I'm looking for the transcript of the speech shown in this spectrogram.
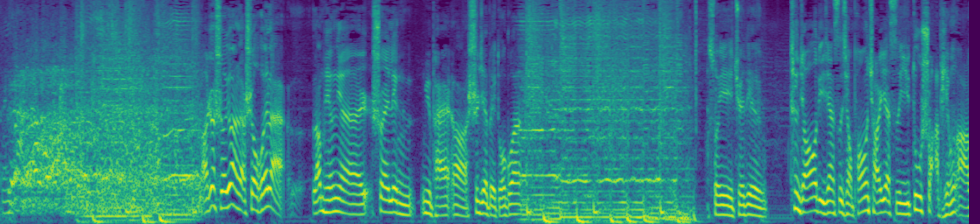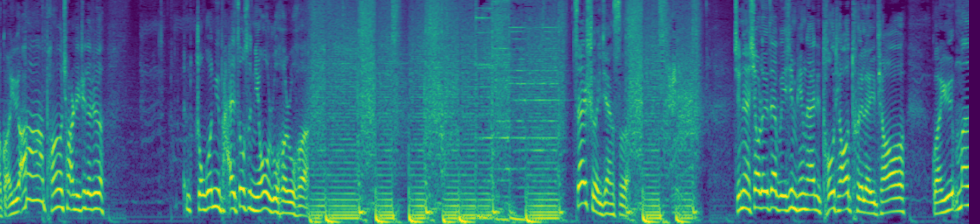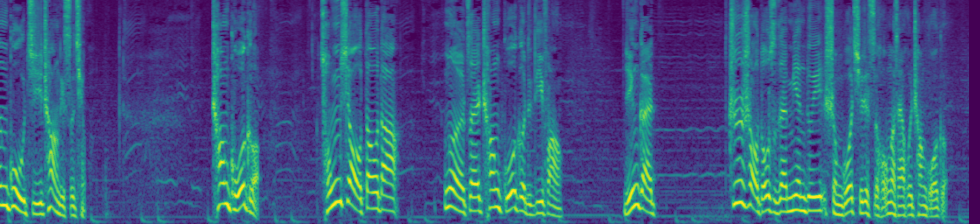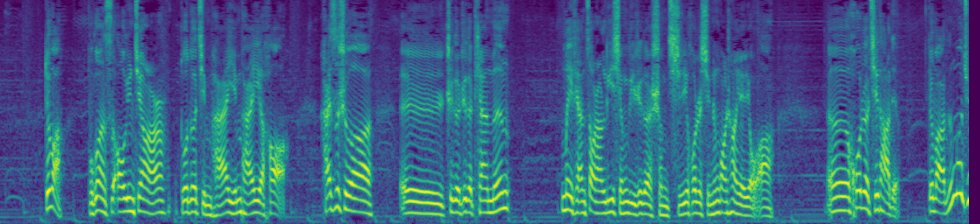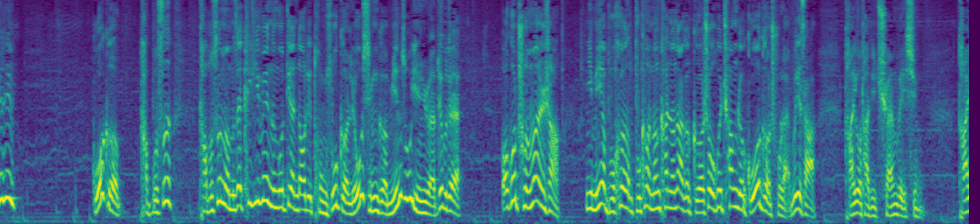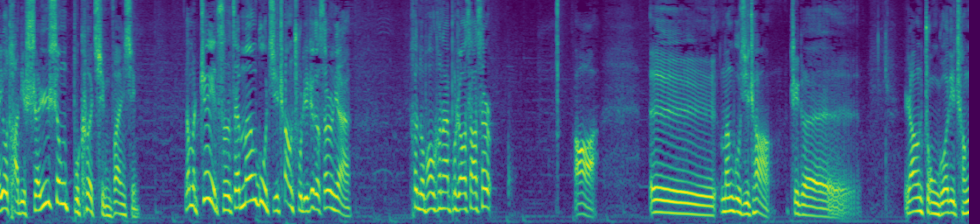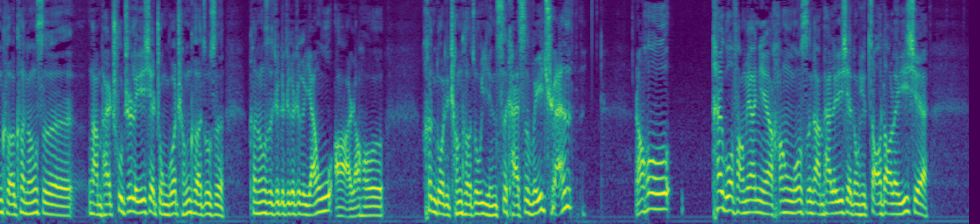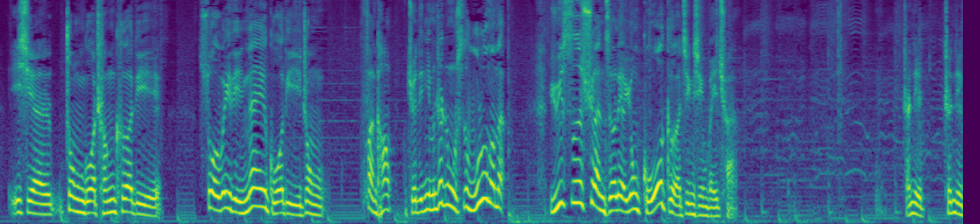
啊，这说远了，说回来，郎平呢率领女排啊世界杯夺冠，所以觉得挺骄傲的一件事情。朋友圈也是一度刷屏啊，关于啊朋友圈的这个这个。中国女排就是牛，如何如何？再说一件事，今天小雷在微信平台的头条推了一条关于曼谷机场的事情。唱国歌，从小到大，我在唱国歌的地方，应该至少都是在面对升国旗的时候，我才会唱国歌，对吧？不管是奥运健儿夺得金牌、银牌也好，还是说，呃，这个这个天安门每天早上例行的这个升旗，或者新城广场也有啊，呃，或者其他的，对吧？那我觉得国歌它不是它不是我们在 KTV 能够点到的通俗歌、流行歌、民族音乐，对不对？包括春晚上，你们也不可不可能看到哪个歌手会唱着国歌出来？为啥？他有他的权威性。他有他的神圣不可侵犯性。那么这次在曼谷机场出的这个事儿呢，很多朋友可能还不知道啥事儿啊。呃，曼谷机场这个让中国的乘客可能是安排处置了一些中国乘客，就是可能是这个这个这个延误啊，然后很多的乘客就因此开始维权。然后泰国方面呢，航空公司安排了一些东西，遭到了一些。一些中国乘客的所谓的爱国的一种反抗，觉得你们这种是侮辱我们，于是选择了用国歌进行维权。真的，真的，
